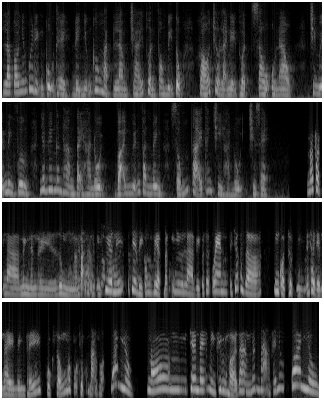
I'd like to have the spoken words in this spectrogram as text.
là có những quy định cụ thể để những gương mặt làm trái thuần phong mỹ tục khó trở lại nghệ thuật sau ồn ào. Chị Nguyễn Minh Phương, nhân viên ngân hàng tại Hà Nội và anh Nguyễn Văn Minh, sống tại Thanh Trì, Hà Nội, chia sẻ. Nói thật là mình là người dùng mạng xã hội thường xuyên ấy, tiên vì công việc và cũng như là vì có thói quen từ trước đến giờ. Nhưng quả thực đến thời điểm này mình thấy cuộc sống nó phụ thuộc vào mạng xã hội quá nhiều nó trên đấy mình khi mình mở ra mình lướt mạng thấy nó quá nhiều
